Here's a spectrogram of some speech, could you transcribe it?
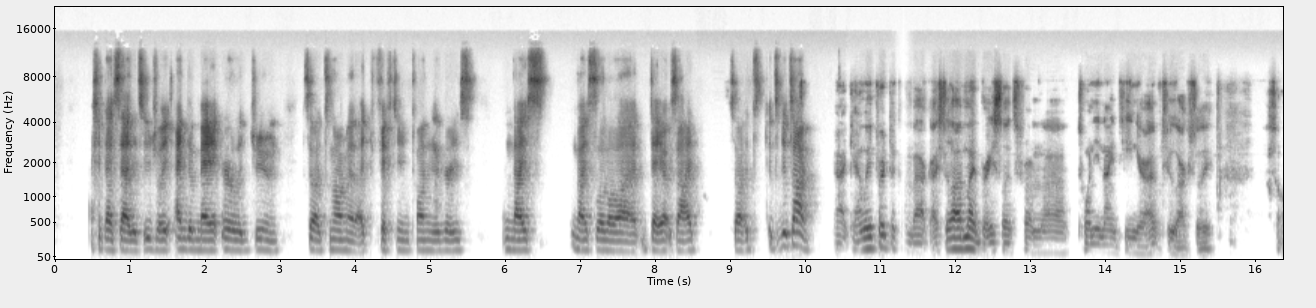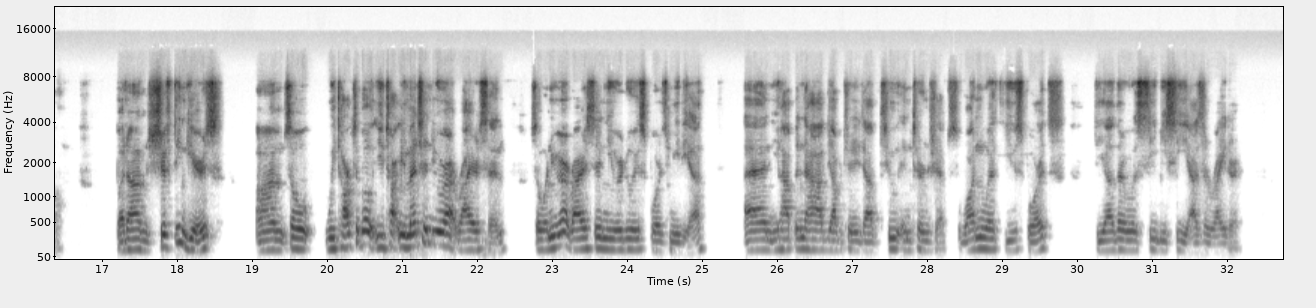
I think I said it's usually end of May, early June, so it's normally like 15, 20 degrees. Nice nice little uh, day outside. So it's it's a good time. Yeah, I can't wait for it to come back. I still have my bracelets from the 2019 year. I have two actually. So, but um, shifting gears. Um, so we talked about you talked. You mentioned you were at Ryerson. So when you were at Ryerson, you were doing sports media, and you happened to have the opportunity to have two internships. One with U Sports, the other was CBC as a writer.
